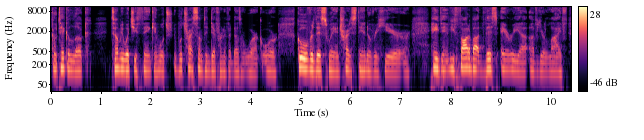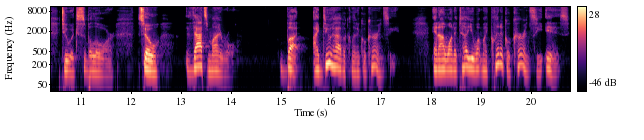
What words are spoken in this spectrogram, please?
Go take a look. Tell me what you think, and we'll tr- we'll try something different if it doesn't work. Or go over this way and try to stand over here. Or hey, have you thought about this area of your life to explore? So that's my role. But I do have a clinical currency. And I want to tell you what my clinical currency is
